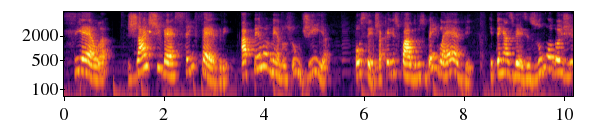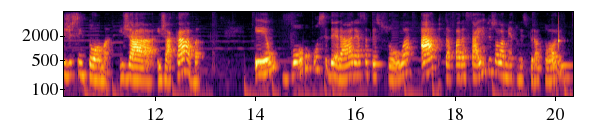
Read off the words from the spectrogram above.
se ela já estiver sem febre há pelo menos um dia, ou seja, aqueles quadros bem leve, que tem às vezes um ou dois dias de sintoma e já, e já acaba, eu vou considerar essa pessoa apta para sair do isolamento respiratório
